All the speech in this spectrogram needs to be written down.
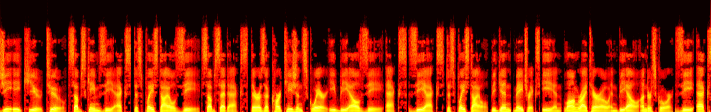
geq 2 subscheme zx display style z subset x. There is a Cartesian square EBLZ x zx display style begin matrix E and long right arrow and BL underscore z x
